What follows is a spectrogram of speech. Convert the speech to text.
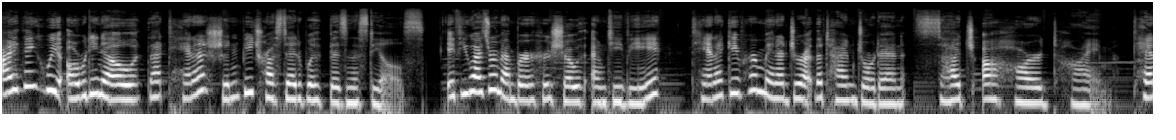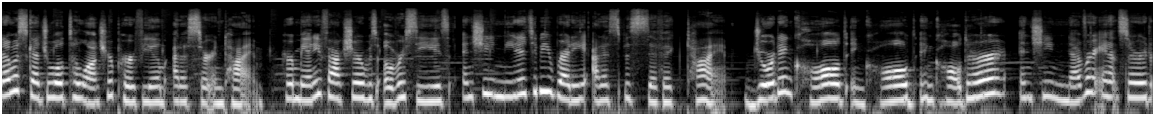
I think we already know that Tana shouldn't be trusted with business deals. If you guys remember her show with MTV, Tana gave her manager at the time, Jordan, such a hard time. Tana was scheduled to launch her perfume at a certain time. Her manufacturer was overseas and she needed to be ready at a specific time. Jordan called and called and called her and she never answered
